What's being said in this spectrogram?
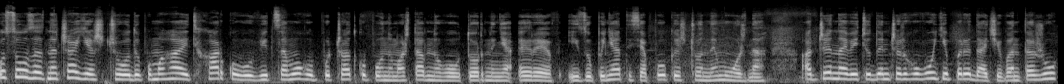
Посол зазначає, що допомагають Харкову від самого початку повномасштабного вторгнення РФ і зупинятися поки що не можна. Адже навіть у день чергової передачі вантажу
